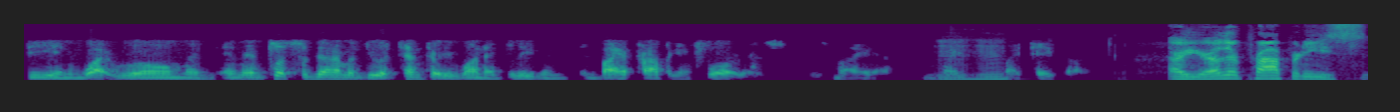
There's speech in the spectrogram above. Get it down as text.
be in what room. And, and then plus, so then I'm going to do a 1031, I believe, and, and buy a property in Florida is, is my, uh, my, mm-hmm. my take on it. Are your other properties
